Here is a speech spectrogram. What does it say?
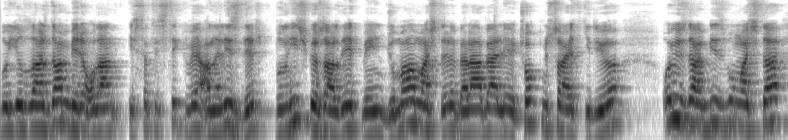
Bu yıllardan beri olan istatistik ve analizdir. Bunu hiç göz ardı etmeyin. Cuma maçları beraberliğe çok müsait gidiyor. O yüzden biz bu maçta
